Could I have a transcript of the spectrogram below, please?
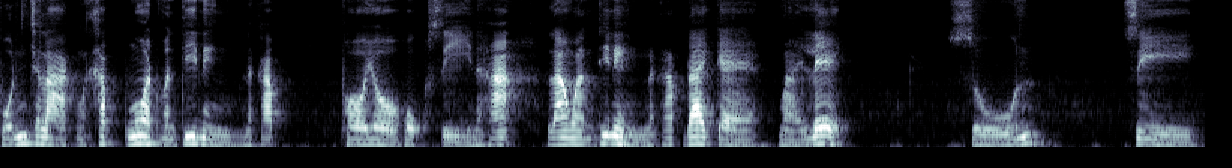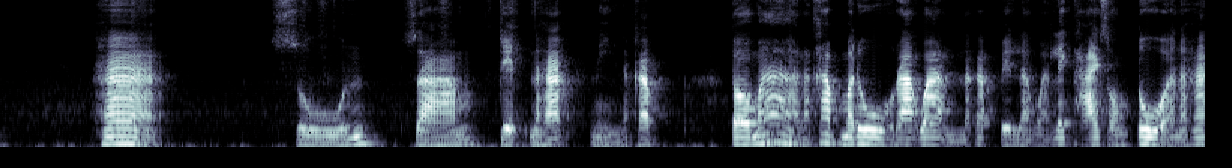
ผลฉลากนะครับ งวดวันที่หนึ่งนะครับพยหกสี่นะฮะ รางวัลที่หนึ่งนะครับ ได้แก่หมายเลขศูนย์สี่ห้าศูนย์สามเจ็ดนะฮะ นี่นะครับ ต่อมานะครับมาดูรางวัลนะครับ เป็นรางวัลเลขท้ายสองตัวนะฮะ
